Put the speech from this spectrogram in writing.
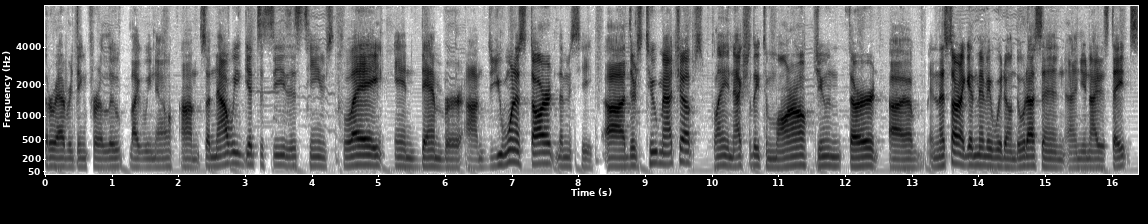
threw everything for a loop like we know. Um so now we get to see this teams play in denver. Um do you want to start? Let me see. Uh there's two matchups playing actually tomorrow june 3rd uh and let's start i guess maybe with honduras and, and united states.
